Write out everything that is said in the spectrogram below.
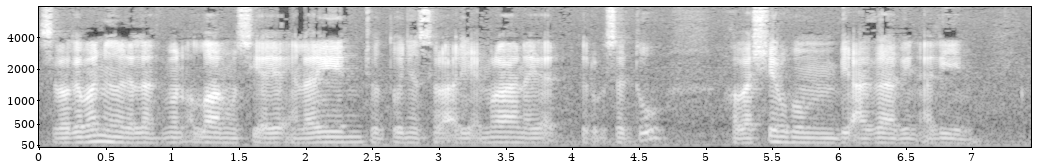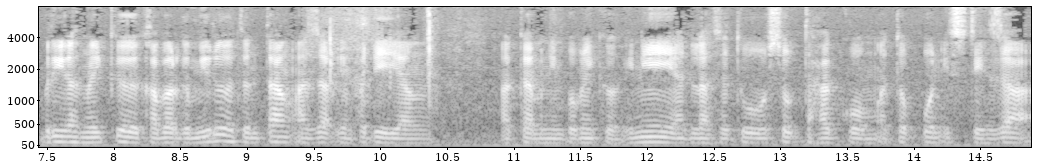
Sebagaimana dalam firman Allah melalui ayat yang lain contohnya surah Ali Imran ayat 21 fabashirhum bi'adzabin alim. Berilah mereka kabar gembira tentang azab yang pedih yang akan menimpa mereka. Ini adalah satu sub tahakum ataupun istihza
